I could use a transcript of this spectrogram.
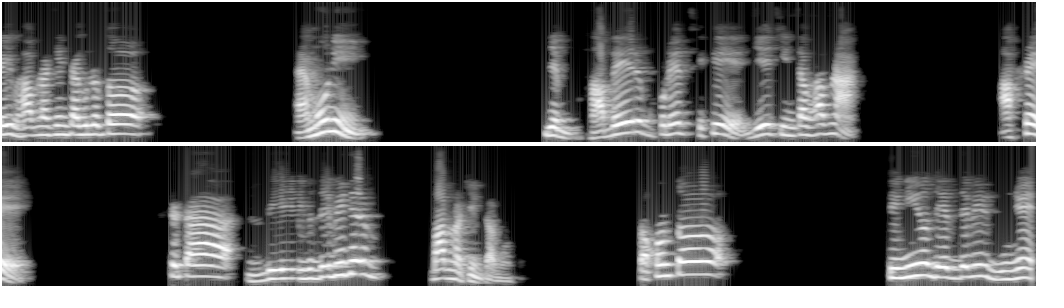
সেই ভাবনা চিন্তাগুলো তো এমনই যে ভাবের ভোরে থেকে যে চিন্তা ভাবনা আসে, সেটা দেব দেবীদের ভাবনা মতো তখন তো তিনিও দেবদেবীর গুণে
